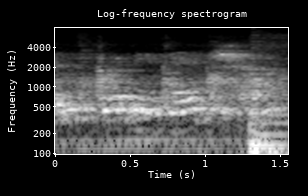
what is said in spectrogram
It's pretty bitch.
